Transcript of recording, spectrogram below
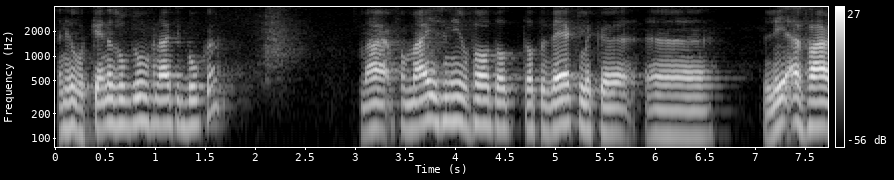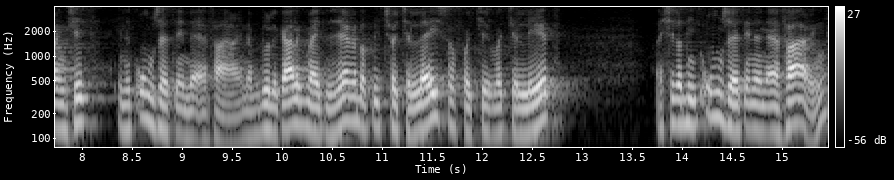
en heel veel kennis opdoen vanuit die boeken. Maar voor mij is in ieder geval dat, dat de werkelijke eh, leerervaring zit in het omzetten in de ervaring. Daar bedoel ik eigenlijk mee te zeggen dat iets wat je leest of wat je, wat je leert, als je dat niet omzet in een ervaring,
